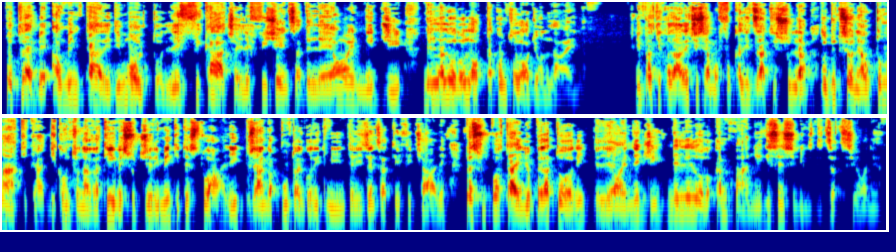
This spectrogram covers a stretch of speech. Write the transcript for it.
potrebbe aumentare di molto l'efficacia e l'efficienza delle ONG nella loro lotta contro l'odio online. In particolare ci siamo focalizzati sulla produzione automatica di contonarrative e suggerimenti testuali, usando appunto algoritmi di intelligenza artificiale, per supportare gli operatori delle ONG nelle loro campagne di sensibilizzazione.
